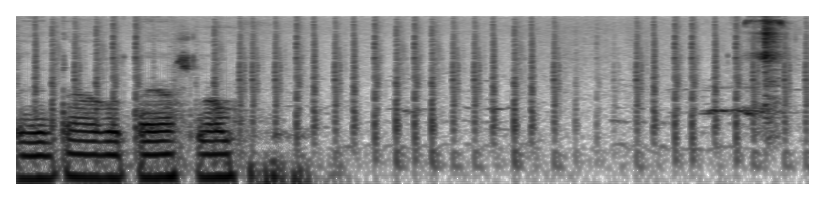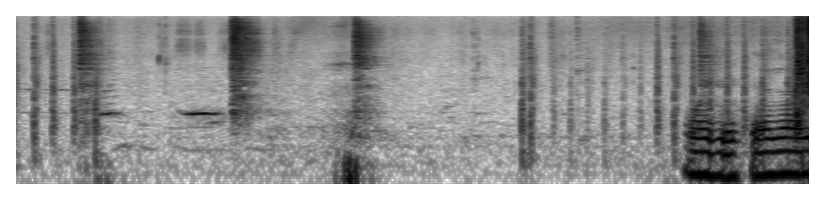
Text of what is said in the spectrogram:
এটা কোথায় আসলাম? ওই দিকে যাই।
